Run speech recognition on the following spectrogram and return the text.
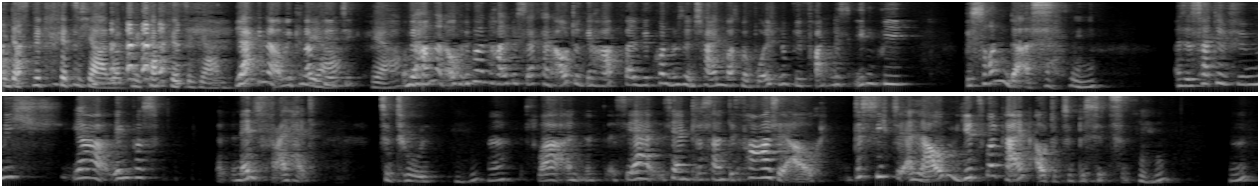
Und das mit 40 Jahren, mit knapp 40 Jahren. Ja, genau, mit knapp ja, 40. Ja. Und wir haben dann auch über ein halbes Jahr kein Auto gehabt, weil wir konnten uns entscheiden, was wir wollten und wir fanden es irgendwie besonders. Mhm. Also es hatte für mich ja irgendwas, nennt Freiheit zu tun. Mhm. Es war eine sehr, sehr interessante Phase auch, das sich zu erlauben, jetzt mal kein Auto zu besitzen. Mhm.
